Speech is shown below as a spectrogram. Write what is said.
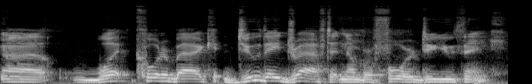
uh, what quarterback do they draft at number four? Do you think?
